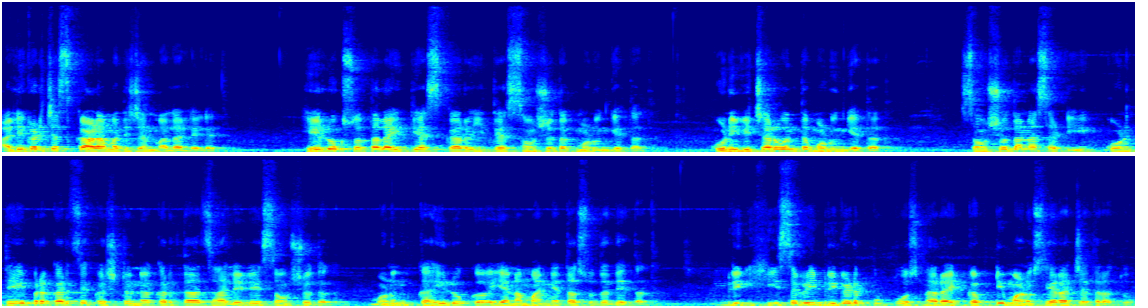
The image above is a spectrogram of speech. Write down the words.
अलीकडच्याच काळामध्ये जन्माला आलेले आहेत. हे लोक स्वतःला इतिहासकार इतिहास संशोधक म्हणून घेतात. कोणी विचारवंत म्हणून घेतात. संशोधनासाठी कोणत्याही प्रकारचे कष्ट न करता झालेले संशोधक म्हणून काही लोक यांना मान्यता सुद्धा देतात. ब्रिग ही सगळी ब्रिगेड पो- पोचणारा एक कपटी माणूस या राज्यात राहतो.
